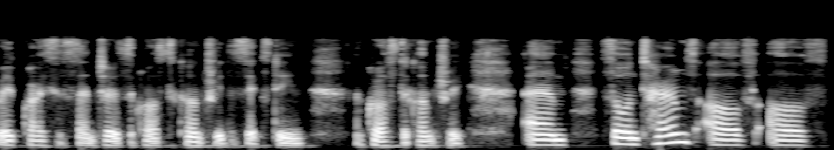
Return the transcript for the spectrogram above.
rape crisis centres across the country, the 16 across the country. Um, so in terms of, of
